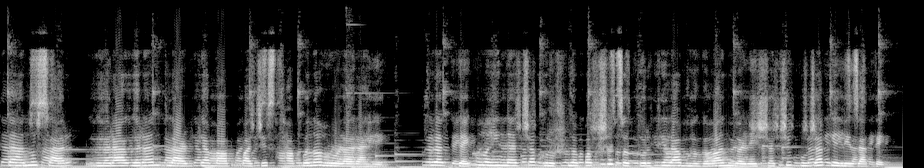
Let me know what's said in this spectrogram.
त्यानुसार घराघरांत लाडक्या बाप्पाची स्थापना होणार आहे. प्रत्येक महिन्याच्या कृष्ण पक्ष चतुर्थीला भगवान गणेशाची पूजा केली जाते.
